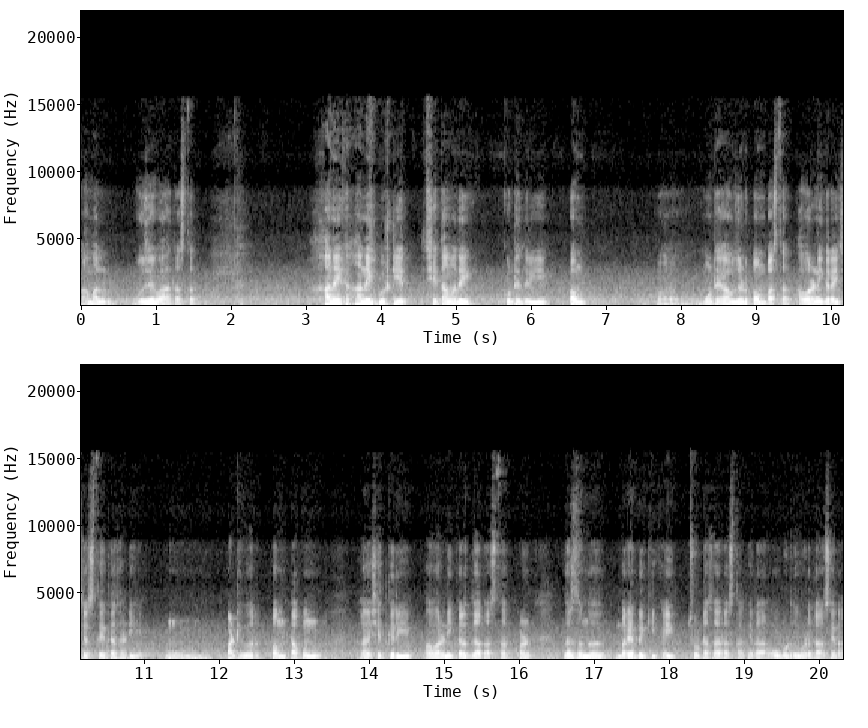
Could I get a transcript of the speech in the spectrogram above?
आम्हाला ओझे वाहत असतात. अनेक अनेक गोष्टी आहेत. शेतामध्ये कुठेतरी पंप मोठे अवजड पंप असतात. फवारणी करायची असते. त्यासाठी पाठीवर पंप टाकून शेतकरी फवारणी करत जात असतात. पण जर समजा बऱ्यापैकी काही छोटासा रस्ता केला ओबडधोबड का असे ना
